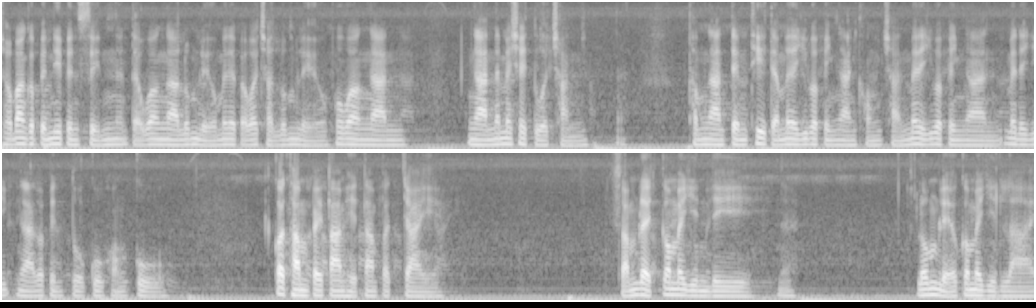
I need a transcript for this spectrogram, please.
ชาวบ้านก็เป็นนี่เป็นศิลแต่ว่างานล้มเหลวไม่ได้แปลว่าฉันล้มเหลว เพราะว่างานงานนั้นไม่ใช่ตัวฉันทำงานเต็มที่แต่ไม่ได้ยึดว่าเป็นงานของฉัน ไม่ได้ยึดว่าเป็นงาน ไม่ได้ยึดงานว่าเป็นตัวกูของกู ก็ทำไปตามเหตุตามปัจจัยสำเร็จก็ไม่ยินดีนะล้มเหลวก็ไม่ยินร้าย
